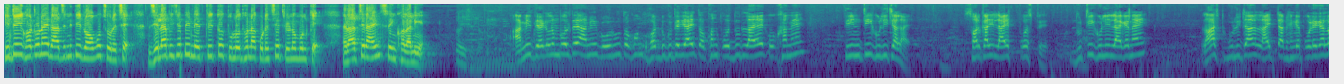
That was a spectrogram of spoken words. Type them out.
কিন্তু এই ঘটনায় রাজনীতির রঙও চড়েছে। জেলা বিজেপির নেতৃত্ব তুলোধনা করেছে তৃণমূলকে। রাজ্যের আইন শৃঙ্খলা নিয়ে। হয়েছিল। আমি দেখলাম বলতে আমি গরু তখন ঘর ঢুকুতে যাই তখন প্রদ্যুৎ লায়েক ওখানে তিনটি গুলি চালায়। সরকারি লাইট পোস্টে। দুটি গুলি লাগে নাই। লাস্ট গুলিটা লাইটটা ভেঙে পড়ে গেল।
